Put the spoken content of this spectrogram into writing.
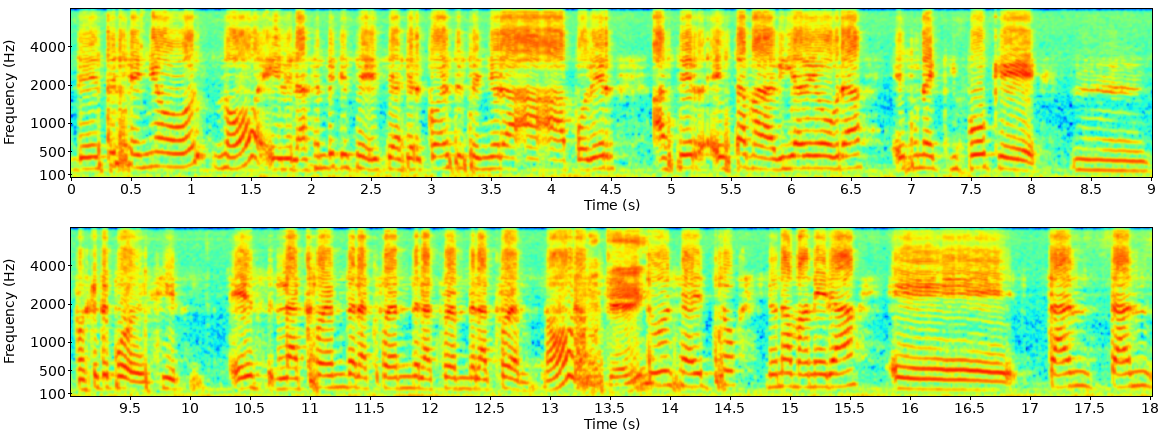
de este señor, ¿no? Y de la gente que se, se acercó a este señor a, a poder hacer esta maravilla de obra, es un equipo que pues qué te puedo decir, es la creme de la creme de la creme de la creme, ¿no? Todo se ha hecho de una manera eh, tan tan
